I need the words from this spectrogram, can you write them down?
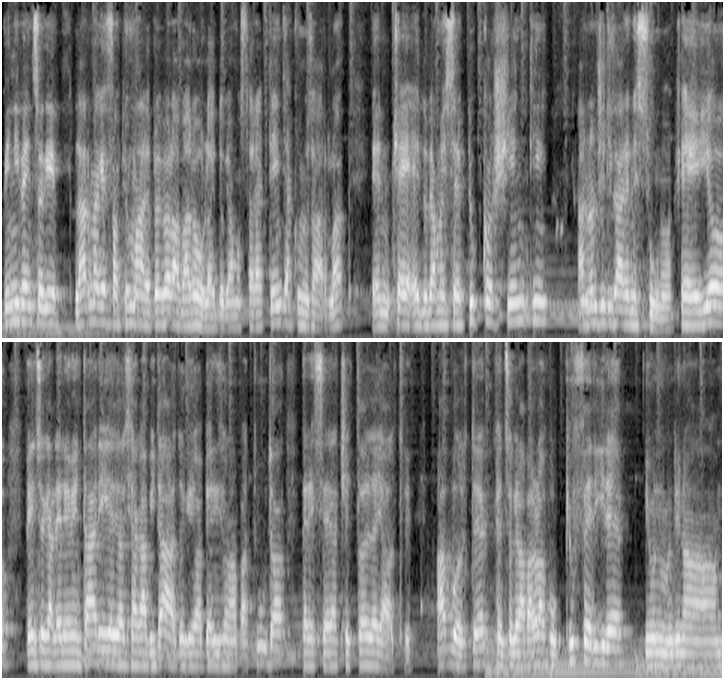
Quindi penso che l'arma che fa più male è proprio la parola e dobbiamo stare attenti a come usarla e, cioè, e dobbiamo essere più coscienti a non giudicare nessuno. Cioè, io penso che alle elementari sia capitato che io abbia riso una battuta per essere accettato dagli altri. A volte penso che la parola può più ferire di, un- di una-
